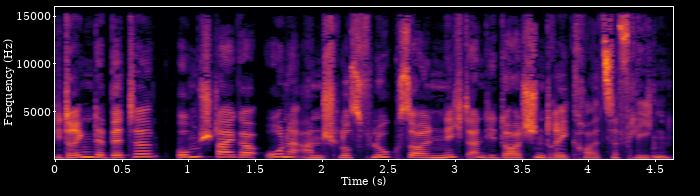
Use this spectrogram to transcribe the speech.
Die dringende Bitte, Umsteiger ohne Anschlussflug sollen nicht an die deutschen Drehkreuze fliegen.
